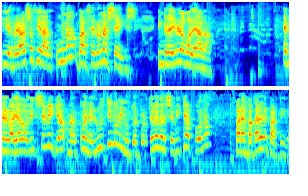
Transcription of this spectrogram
y Real Sociedad 1, Barcelona 6. Increíble goleada. En el Valladolid-Sevilla marcó en el último minuto el portero del Sevilla, Pono, para empatar el partido.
